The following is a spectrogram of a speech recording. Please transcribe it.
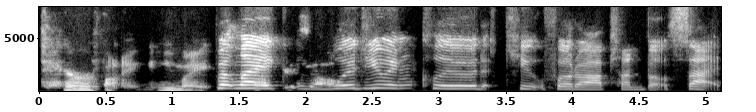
terrifying. You might But like, would you include cute photo ops on both sides?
